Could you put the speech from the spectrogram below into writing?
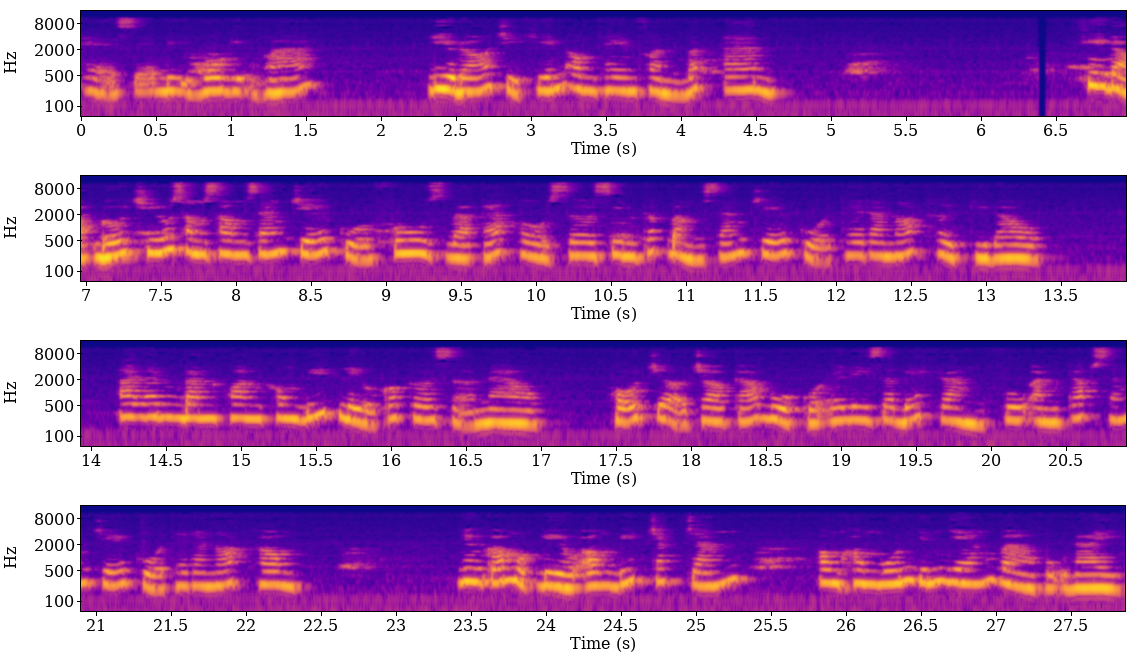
thể sẽ bị vô hiệu hóa. Điều đó chỉ khiến ông thêm phần bất an. Khi đọc đối chiếu song song sáng chế của Fools và các hồ sơ xin cấp bằng sáng chế của Theranos thời kỳ đầu, Alan băn khoăn không biết liệu có cơ sở nào hỗ trợ cho cáo buộc của Elizabeth rằng Phu ăn cắp sáng chế của Theranos không. Nhưng có một điều ông biết chắc chắn, ông không muốn dính dáng vào vụ này.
